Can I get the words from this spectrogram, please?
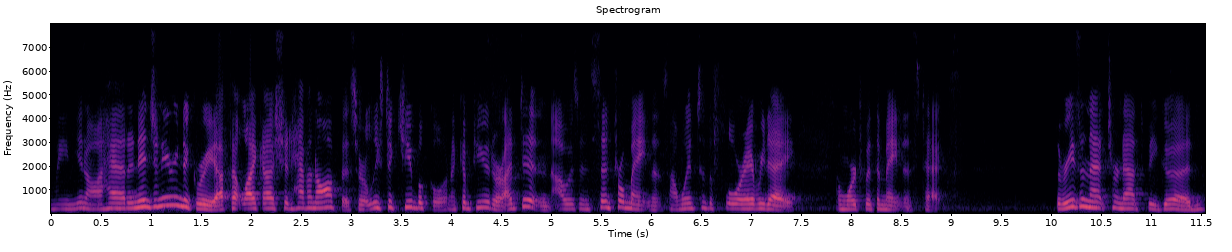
I mean, you know, I had an engineering degree. I felt like I should have an office or at least a cubicle and a computer. I didn't. I was in central maintenance. I went to the floor every day and worked with the maintenance techs. The reason that turned out to be good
